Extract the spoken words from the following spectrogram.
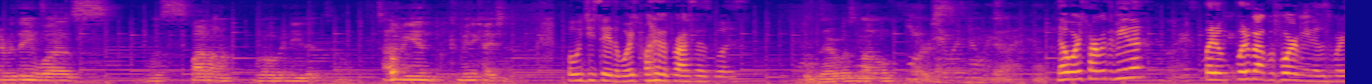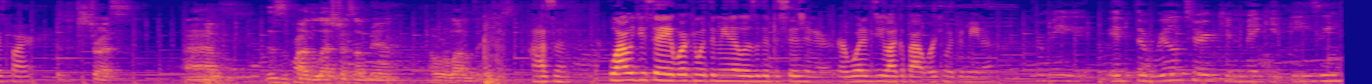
Everything was was spot on what we needed. So, timing and communication. What would you say the worst part of the process was? There was no worst. There was no worse Yeah. No worst part with Amina? What, what about before Amina was the worst part? Stress. I have. This is probably the less stress I've been over a lot of things. Awesome. Why would you say working with Amina was a good decision, or, or what did you like about working with Amina? For me, if the realtor can make it easy,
